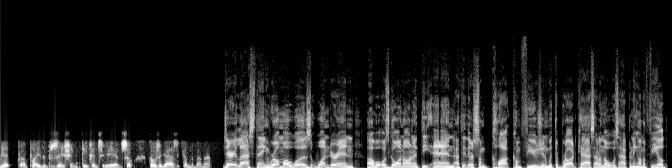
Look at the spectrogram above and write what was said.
get uh, play the position defensive end. So those are guys that come to my mind. Jerry, last thing. Romo was wondering uh, what was going on at the end. I think there was some clock confusion with the broadcast. I don't know what was happening on the field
